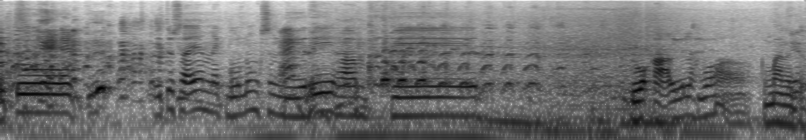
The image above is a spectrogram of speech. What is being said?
itu itu saya naik gunung sendiri hampir dua kali lah Wah, ke mana tuh?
